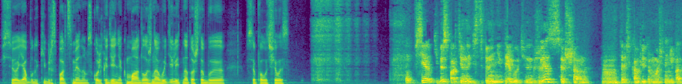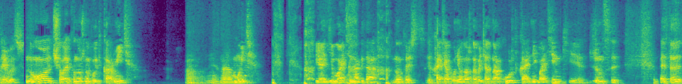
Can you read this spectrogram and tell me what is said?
все, я буду киберспортсменом. Сколько денег ма должна выделить на то, чтобы все получилось? Все киберспортивные дисциплины не требовательны к железу совершенно, а, то есть компьютер мощно не потребуется. Но человека нужно будет кормить, а, не знаю, мыть и одевать иногда. Ну, то есть хотя бы у него должна быть одна куртка, одни ботинки, джинсы. Это,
